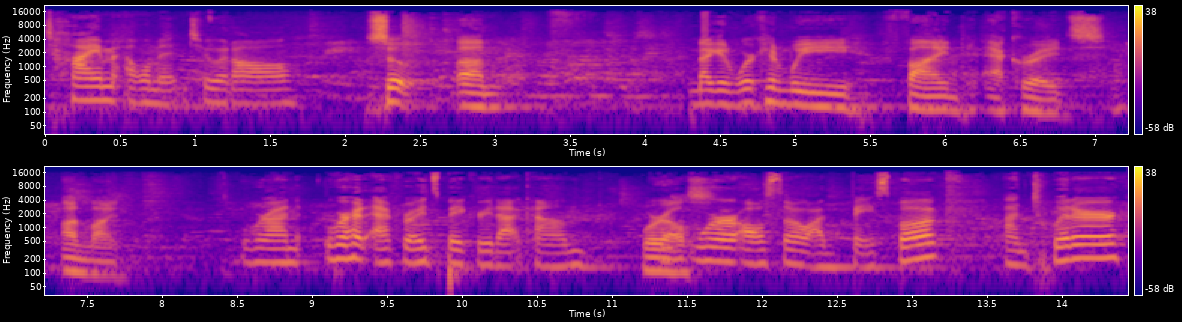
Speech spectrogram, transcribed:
time element to it all. So, um, Megan, where can we find Ackroyd's online? We're on we're at ackroydsbakery.com. Where else? We're also on Facebook, on Twitter,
